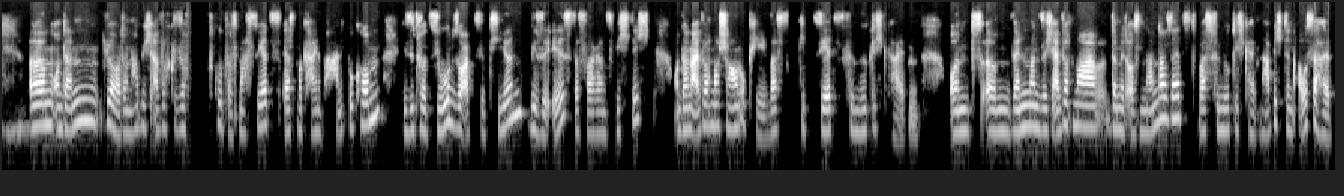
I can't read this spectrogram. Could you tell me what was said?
Mhm. Ähm, und dann, ja, dann habe ich einfach gesagt, gut, was machst du jetzt? Erstmal keine Panik bekommen, die Situation so akzeptieren, wie sie ist, das war ganz wichtig. Und dann einfach mal schauen, okay, was gibt es jetzt für Möglichkeiten? Und ähm, wenn man sich einfach mal damit auseinandersetzt, was für Möglichkeiten habe ich denn außerhalb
